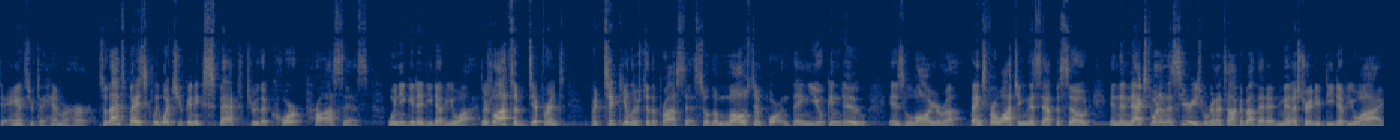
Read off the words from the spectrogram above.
to answer to him or her. So that's basically what you can expect through the court process when you get a DWI. There's lots of different particulars to the process. So the most important thing you can do is lawyer up. Thanks for watching this episode. In the next one in the series, we're going to talk about that administrative DWI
